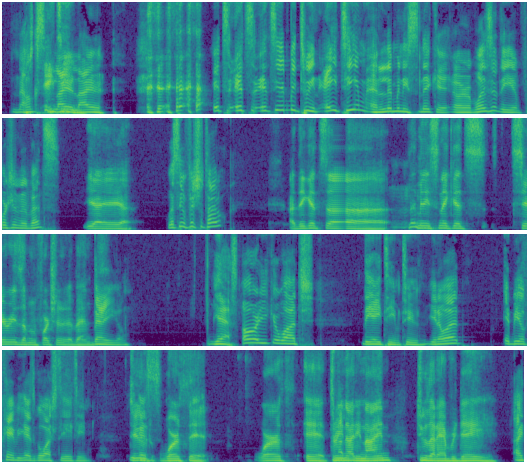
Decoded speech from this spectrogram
I was gonna say liar, liar. it's it's it's in between A Team and Lemony Snicket, or what is it? The Unfortunate Events. Yeah, yeah, yeah. What's the official title? I think it's uh Lemony Snicket's series of unfortunate events. There you go. Yes, or you can watch the A Team too. You know what? It'd be okay if you guys go watch the A Team. Dude, Because- worth it. Worth it. Three ninety nine. Do that every day. I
